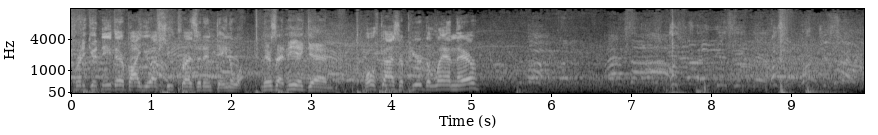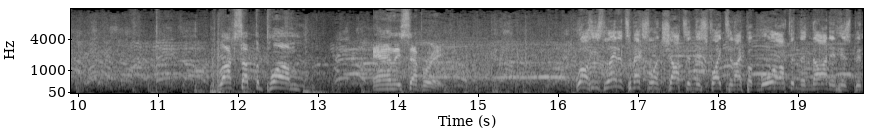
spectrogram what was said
Pretty good knee there by UFC President Dana White. There's that knee again. Both guys appeared to land there. Locks up the plum. And they separate. Well, he's landed some excellent shots in this fight tonight, but more often than not, it has been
